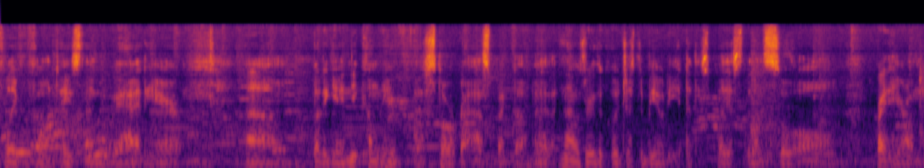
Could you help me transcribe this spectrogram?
flavorful and tasty than what we had here. Um, but again, you come here for the historical aspect of it, and that was really cool just to be able to eat at this place that is so old, right here on the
